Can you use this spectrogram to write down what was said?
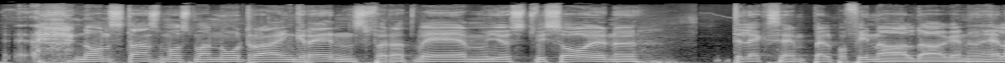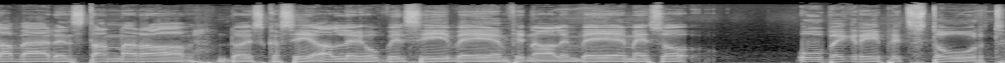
eh, någonstans måste man nog dra en gräns för att VM, just vi såg ju nu till exempel på finaldagen hur hela världen stannar av då jag ska se, allihop vill se VM-finalen. VM är så obegripligt stort.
